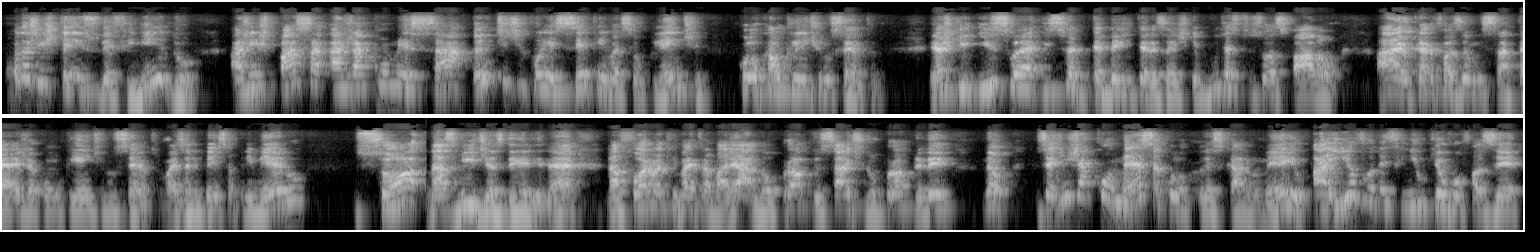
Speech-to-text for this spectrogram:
Quando a gente tem isso definido, a gente passa a já começar, antes de conhecer quem vai ser o cliente, colocar o cliente no centro. E acho que isso é, isso é, é bem interessante, que muitas pessoas falam, ah, eu quero fazer uma estratégia com o cliente no centro, mas ele pensa primeiro só nas mídias dele, né? Na forma que vai trabalhar, no próprio site, no próprio e-mail. Não, se a gente já começa colocando esse cara no meio, aí eu vou definir o que eu vou fazer,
